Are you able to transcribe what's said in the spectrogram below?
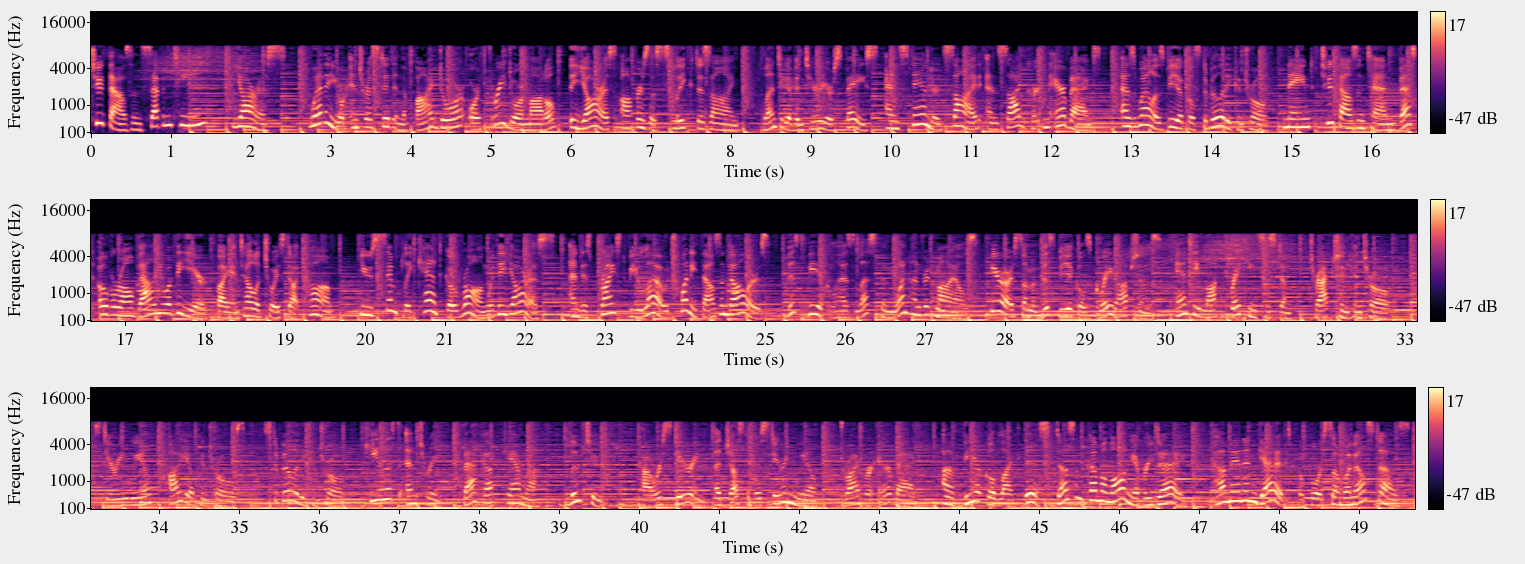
2017 Yaris. Whether you're interested in the five-door or three-door model, the Yaris offers a sleek design, plenty of interior space, and standard side and side curtain airbags, as well as vehicle stability control. Named 2010 Best Overall Value of the Year by IntelliChoice.com, you simply can't go wrong with a Yaris and is priced below $20,000. This vehicle has less than 100 miles. Here are some of this vehicle's great options. Anti-lock braking system, traction control, steering wheel, audio controls, stability control, keyless entry, backup camera, Bluetooth, power steering, adjustable steering wheel, driver airbag. A vehicle like this doesn't come along every day. Come in and get it before someone else does.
